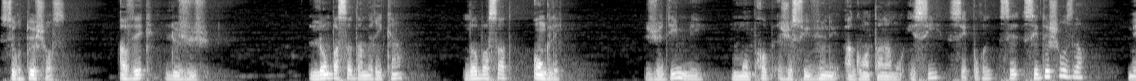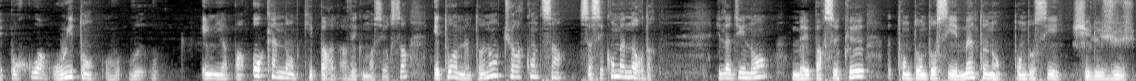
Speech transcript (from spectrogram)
sur deux choses avec le juge. L'ambassade américaine, l'ambassade anglaise. Je dis, mais mon propre, je suis venu à Guantanamo ici, c'est pour ces deux choses-là. Mais pourquoi huit ans il n'y a pas aucun homme qui parle avec moi sur ça, et toi maintenant tu racontes ça. Ça c'est comme un ordre. Il a dit non, mais parce que ton, dossier maintenant, ton dossier chez le juge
